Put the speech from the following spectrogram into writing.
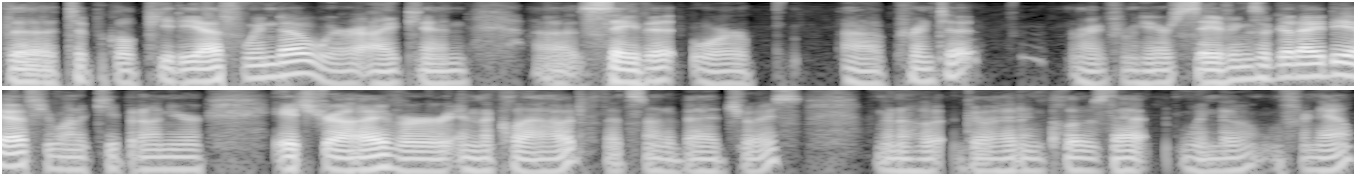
the typical PDF window where I can uh, save it or uh, print it right from here. Saving's a good idea if you want to keep it on your H drive or in the cloud. That's not a bad choice. I'm going to go ahead and close that window for now.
